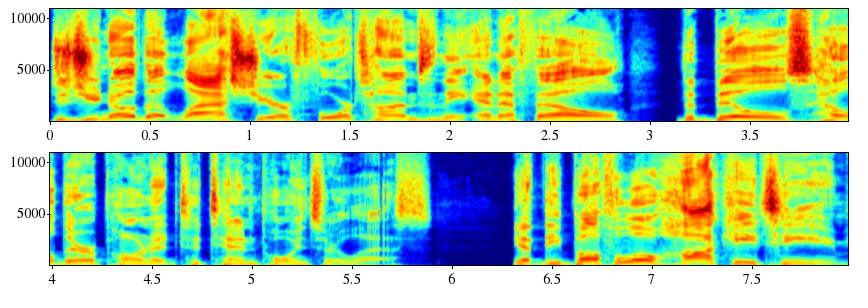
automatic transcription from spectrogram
Did you know that last year, four times in the NFL, the Bills held their opponent to ten points or less? Yet the Buffalo hockey team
